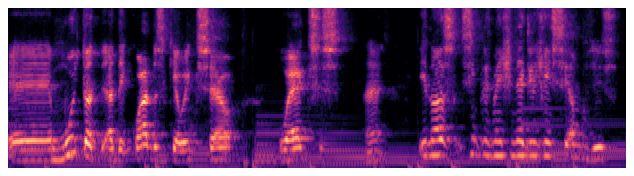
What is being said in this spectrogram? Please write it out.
é, muito adequadas, que é o Excel, o Access, né, e nós simplesmente negligenciamos isso.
